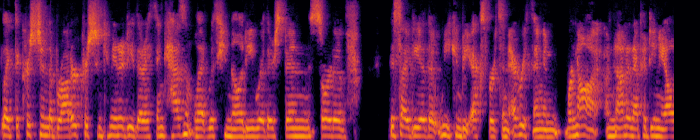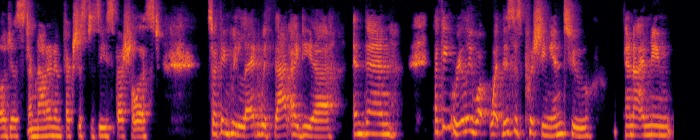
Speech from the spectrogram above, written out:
like the Christian, the broader Christian community that I think hasn't led with humility, where there's been sort of this idea that we can be experts in everything and we're not. I'm not an epidemiologist. I'm not an infectious disease specialist. So I think we led with that idea. And then I think really what, what this is pushing into, and I mean,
